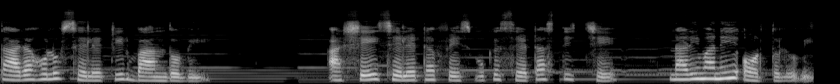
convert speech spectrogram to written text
তারা হলো ছেলেটির বান্ধবী। আর সেই ছেলেটা ফেসবুকে স্ট্যাটাস দিচ্ছে, নারী মানেই অর্থলোভী।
